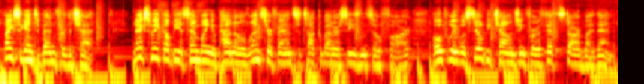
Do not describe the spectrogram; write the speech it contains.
Thanks again to Ben for the chat. Next week, I'll be assembling a panel of Leinster fans to talk about our season so far. Hopefully, we'll still be challenging for a fifth star by then.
